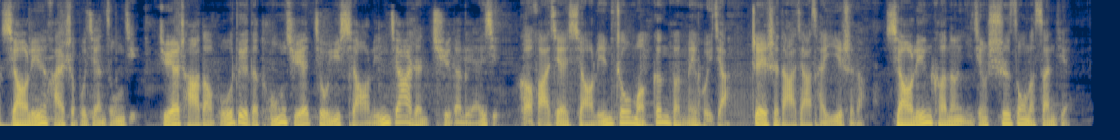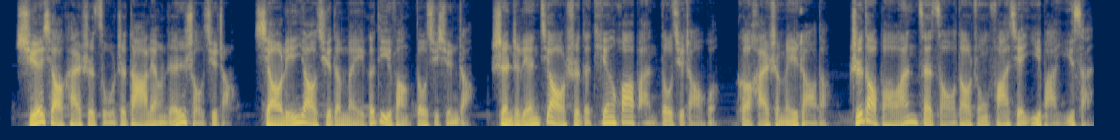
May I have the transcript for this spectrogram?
小林还是不见踪迹。觉察到不对的同学就与小林家人取得联系，可发现小林周末根本没回家。这时大家才意识到，小林可能已经失踪了三天。学校开始组织大量人手去找小林要去的每个地方都去寻找，甚至连教室的天花板都去找过，可还是没找到。直到保安在走道中发现一把雨伞，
